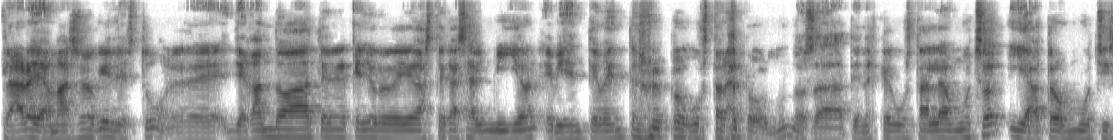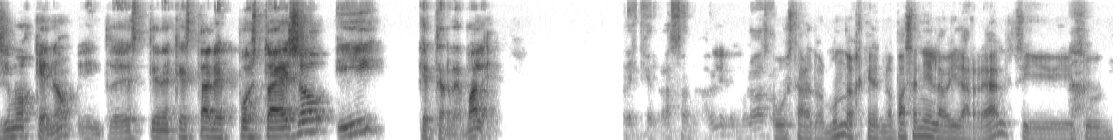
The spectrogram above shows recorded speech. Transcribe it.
Claro, y además es lo que dices tú, llegando a tener que yo creo que llegaste casi al millón, evidentemente no le puede gustar a todo el mundo, o sea, tienes que gustarle a muchos y a otros muchísimos que no, y entonces tienes que estar expuesto a eso y que te resbale. Es que es razonable, ¿cómo le vas a gustar a todo el mundo? Es que no pasa ni en la vida real, si tú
